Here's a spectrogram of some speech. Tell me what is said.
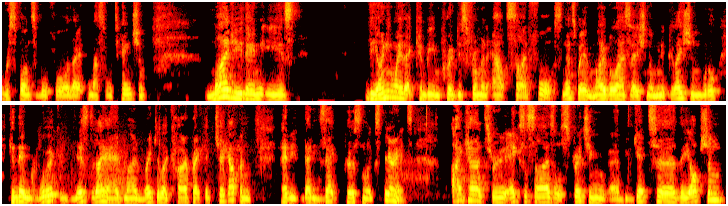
responsible for that muscle tension? My view then is the only way that can be improved is from an outside force, and that's where mobilization or manipulation will can then work. Yesterday, I had my regular chiropractic checkup and had that exact personal experience. I can't, through exercise or stretching, uh, get to the option.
